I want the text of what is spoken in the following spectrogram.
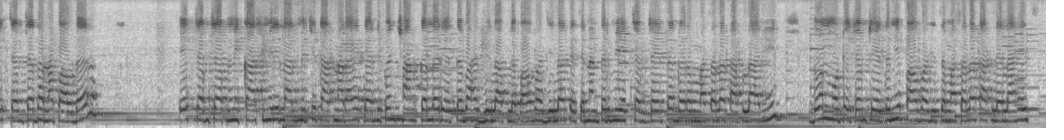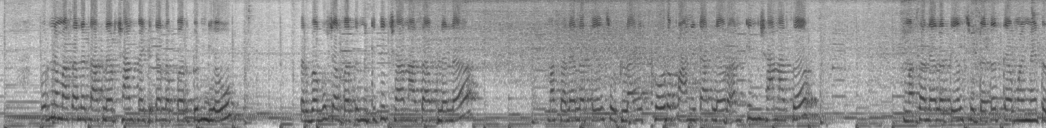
एक चमचा धना पावडर. एक चमचा आपण काश्मीरी लाल मिरची टाकणार आहे. त्याने पण छान कलर येतं भाजीला आपल्या पावभाजीला. त्याच्यानंतर मी एक चमचा येतं गरम मसाला टाकला आणि दोन मोठे चमचे येतं मी पावभाजीचा मसाला टाकलेला आहे. पूर्ण मसाला टाकल्यावर छानपैकी त्याला परतून घेऊ. तर बघू शकता तुम्ही किती छान असं आपल्याला मसाल्याला तेल सुटलं आहे. थोडं पाणी टाकल्यावर आणखीन छान असं मसाल्याला तेल सुटतं. त्यामुळे मी तर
